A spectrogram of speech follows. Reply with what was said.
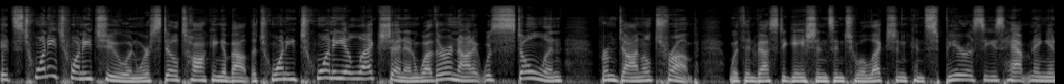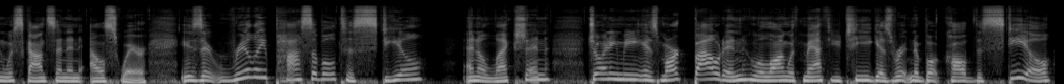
It's 2022, and we're still talking about the 2020 election and whether or not it was stolen from Donald Trump, with investigations into election conspiracies happening in Wisconsin and elsewhere. Is it really possible to steal an election. Joining me is Mark Bowden, who, along with Matthew Teague, has written a book called The Steal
